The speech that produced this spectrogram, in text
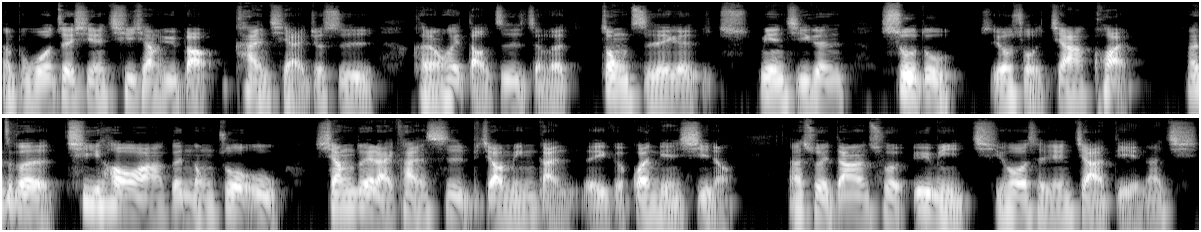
那不过最新的气象预报看起来就是可能会导致整个种植的一个面积跟速度有所加快。那这个气候啊跟农作物相对来看是比较敏感的一个关联性哦。那所以当然除了玉米期货呈现下跌，那其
